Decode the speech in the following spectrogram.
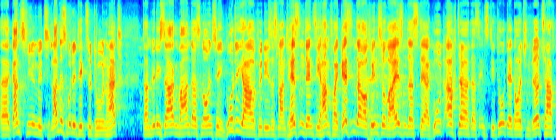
äh, ganz viel mit Landespolitik zu tun hat, dann will ich sagen, waren das 19 gute Jahre für dieses Land Hessen. Denn Sie haben vergessen, darauf hinzuweisen, dass der Gutachter, das Institut der deutschen Wirtschaft,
